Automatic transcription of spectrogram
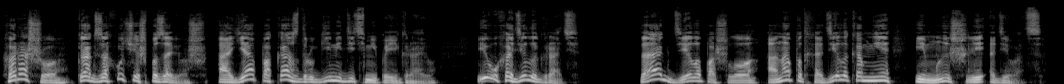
«Хорошо, как захочешь, позовешь, а я пока с другими детьми поиграю». И уходил играть. Так дело пошло, она подходила ко мне, и мы шли одеваться.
